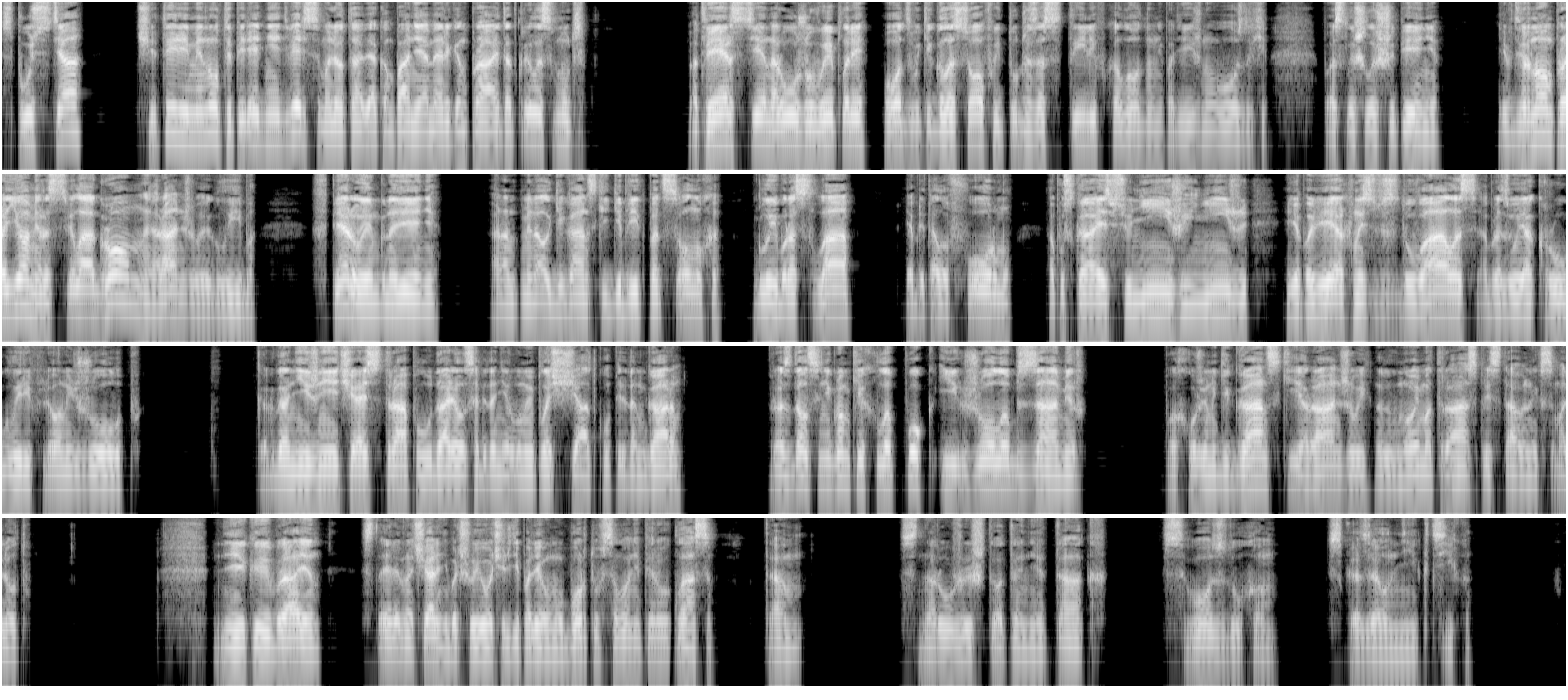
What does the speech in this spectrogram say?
Спустя четыре минуты передняя дверь самолета авиакомпании American Pride открылась внутрь. В отверстие наружу выплыли отзвуки голосов и тут же застыли в холодном неподвижном воздухе. Послышалось шипение, и в дверном проеме расцвела огромная оранжевая глыба. В первое мгновение она напоминала гигантский гибрид подсолнуха, глыба росла и обретала форму, опускаясь все ниже и ниже, ее поверхность вздувалась, образуя округлый рифленый желоб. Когда нижняя часть трапа ударилась о бетонированную площадку перед ангаром, раздался негромкий хлопок, и жолоб замер, похожий на гигантский оранжевый надувной матрас, приставленный к самолету. Ник и Брайан стояли в начале небольшой очереди по левому борту в салоне первого класса. Там снаружи что-то не так, с воздухом, — сказал Ник тихо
